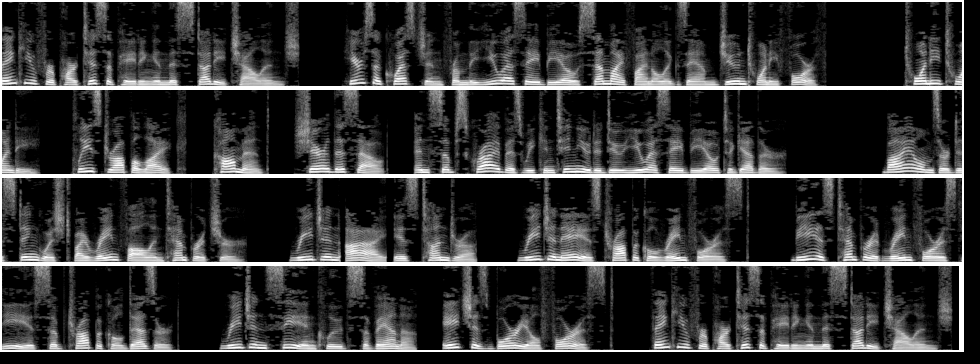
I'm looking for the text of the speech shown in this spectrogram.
Thank you for participating in this study challenge. Here's a question from the USABO semifinal exam June 24, 2020. Please drop a like, comment, share this out, and subscribe as we continue to do USABO together. Biomes are distinguished by rainfall and temperature. Region I is tundra. Region A is tropical rainforest. B is temperate rainforest E is subtropical desert. Region C includes savanna. H is boreal forest. Thank you for participating in this study challenge.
